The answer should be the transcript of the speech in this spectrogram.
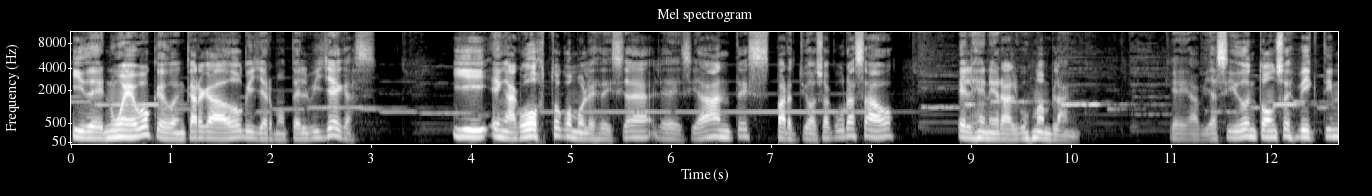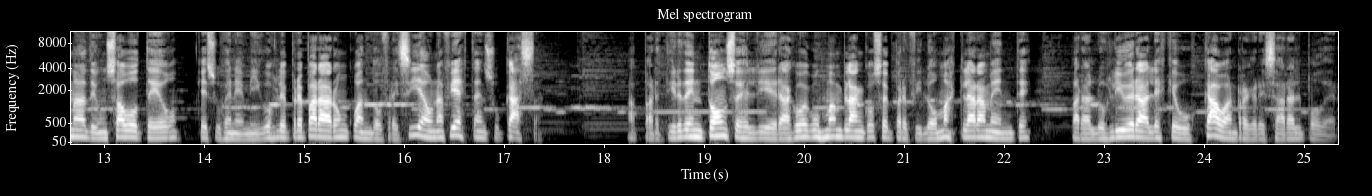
Y de nuevo quedó encargado Guillermo Tel Villegas. Y en agosto, como les decía, les decía antes, partió a Curazao el general Guzmán Blanco que había sido entonces víctima de un saboteo que sus enemigos le prepararon cuando ofrecía una fiesta en su casa. A partir de entonces el liderazgo de Guzmán Blanco se perfiló más claramente para los liberales que buscaban regresar al poder,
